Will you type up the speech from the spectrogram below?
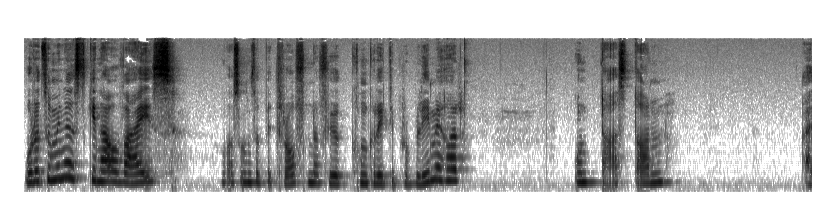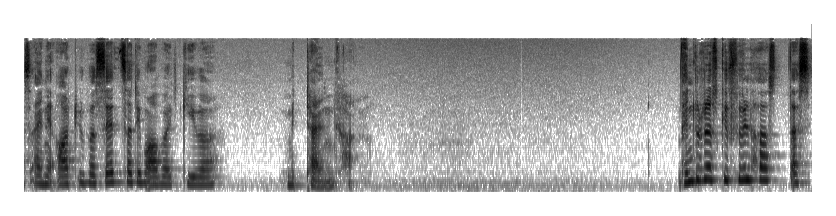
oder zumindest genau weiß, was unser Betroffener für konkrete Probleme hat und das dann als eine Art Übersetzer dem Arbeitgeber mitteilen kann. Wenn du das Gefühl hast, dass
